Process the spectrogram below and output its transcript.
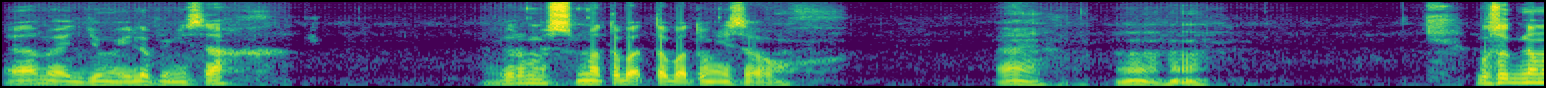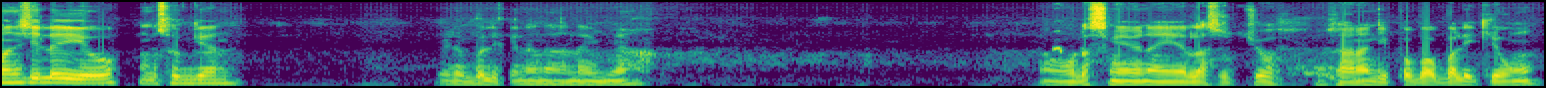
Ah, medyo may ilap yung isa. Pero mas mataba-taba tong isa, oh. Ah. Hmm, hmm. Busog naman sila, eh, oh. Busog yan. Binabalikan na nanay niya. Ang oras ngayon ay alas 8. Sana hindi pa babalik yung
